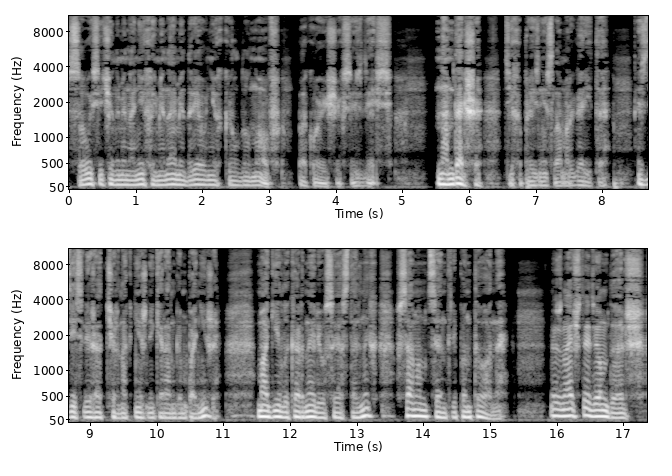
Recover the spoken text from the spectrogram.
с высеченными на них именами древних колдунов, покоящихся здесь. «Нам дальше», — тихо произнесла Маргарита. «Здесь лежат чернокнижники рангом пониже, могилы Корнелиуса и остальных в самом центре пантеона». «Значит, идем дальше»,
